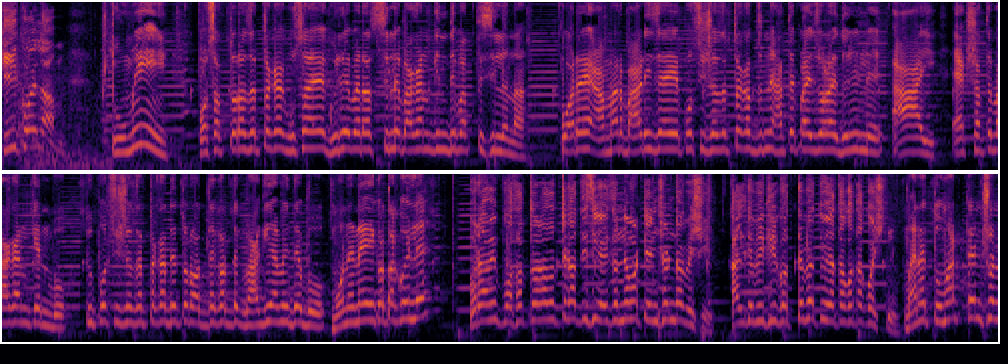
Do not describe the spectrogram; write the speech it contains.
কি কইলাম? তুমি পঁচাত্তর হাজার টাকা গুছায় ঘুরে বেড়াচ্ছিলে বাগান কিনতে পারতেছিলে না। পরে আমার বাড়ি যায় পঁচিশ হাজার টাকার জন্য হাতে পায়ে জড়াই ধরিলে আই একসাথে বাগান কিনবো। তুই পঁচিশ হাজার টাকা দে তোর অর্ধেক অর্ধেক ভাগি আমি দেবো। মনে নেই এই কথা কইলে? ওরে আমি পঁচাত্তর হাজার টাকা দিছি এই জন্য আমার টেনশনটা বেশি। কালকে বিক্রি করতে হবে তুই এত কথা কইস মানে তোমার টেনশন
